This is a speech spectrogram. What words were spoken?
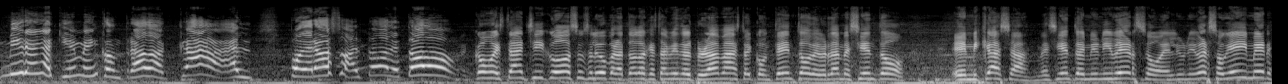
Miren a quién me he encontrado acá, al poderoso, al todo de todo. ¿Cómo están chicos? Un saludo para todos los que están viendo el programa. Estoy contento, de verdad me siento en mi casa, me siento en mi universo, en el universo gamer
